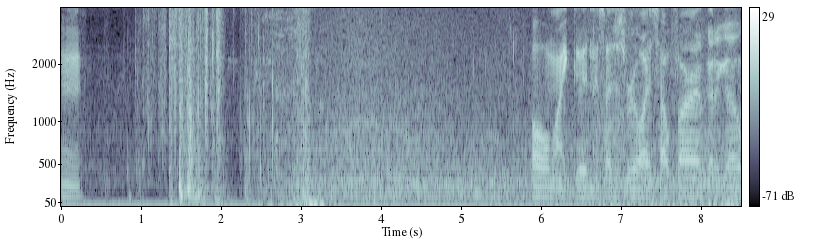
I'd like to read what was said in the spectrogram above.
Mm. Oh my goodness, I just realized how far I've got to go.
